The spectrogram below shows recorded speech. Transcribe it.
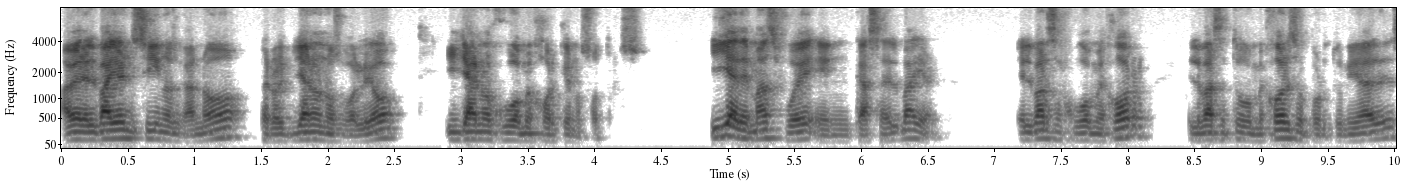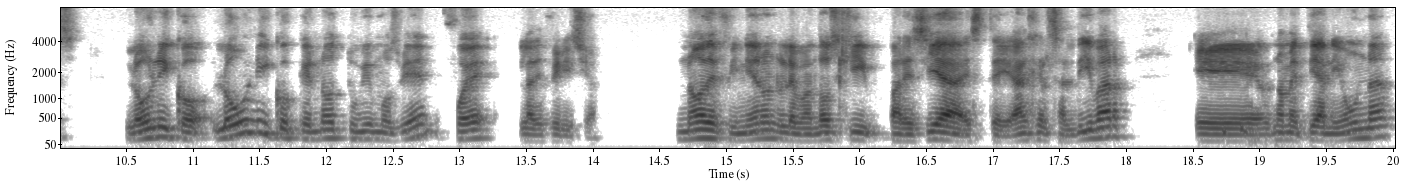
A ver, el Bayern sí nos ganó, pero ya no nos goleó y ya no jugó mejor que nosotros. Y además fue en casa del Bayern. El Barça jugó mejor, el Barça tuvo mejores oportunidades. Lo único, lo único que no tuvimos bien fue la definición no definieron. Lewandowski parecía este Ángel Saldívar, eh, no metía ni una.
